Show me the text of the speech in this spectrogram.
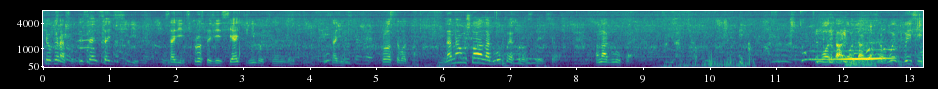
Все хорошо. Ты са- са- сиди. Садись. Просто здесь сядь, не бойся, не бойся. Садись. Просто вот так. Да она ушла, она глупая просто и все. Она глупая. Вот так, вот так. всё. Вы, вы сидите,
